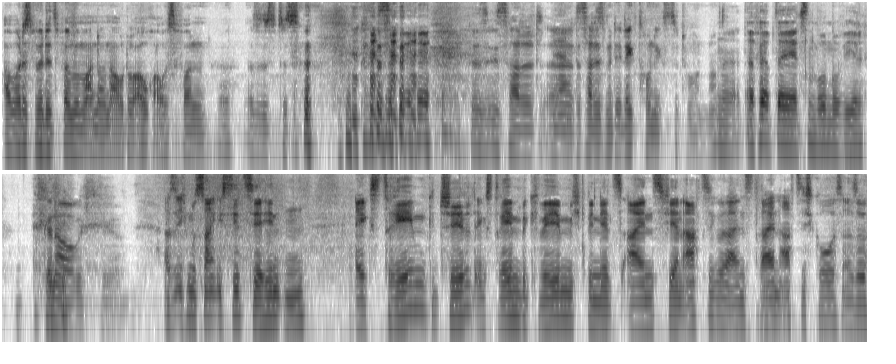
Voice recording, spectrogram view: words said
Aber das wird jetzt bei meinem anderen Auto auch ausfallen. Ja. Also das, das, das, das ist halt, äh, das hat jetzt mit Elektro nichts zu tun. Ne? Ja, dafür habt ihr jetzt ein Wohnmobil. Genau, richtig. Ja. Also ich muss sagen, ich sitze hier hinten extrem gechillt, extrem bequem. Ich bin jetzt 1,84 oder 1,83 groß. Also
